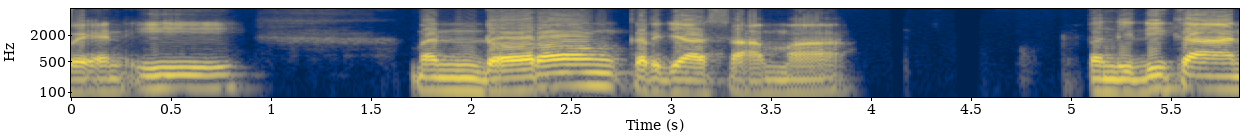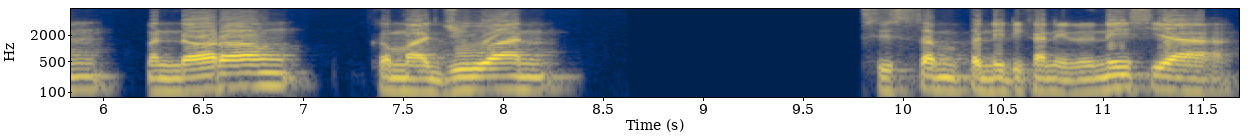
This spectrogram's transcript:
WNI, mendorong kerjasama pendidikan, mendorong kemajuan sistem pendidikan Indonesia,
